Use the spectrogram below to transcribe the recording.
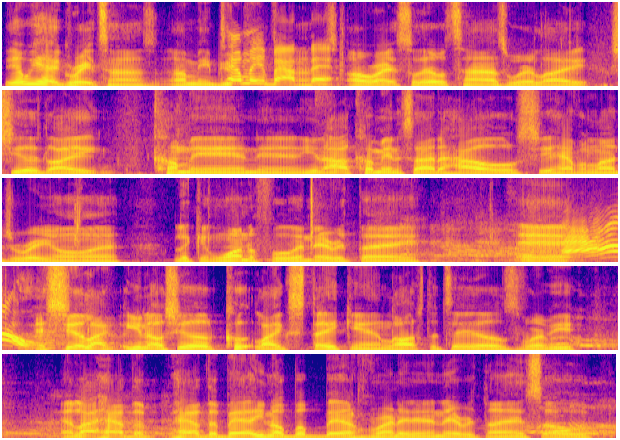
Yeah, we had great times. I mean, Tell me about times. that. All right, so there were times where like she would like come in and you know I'll come inside the house, she having lingerie on, looking wonderful and everything, and Ow! and she'll like you know she'll cook like steak and lobster tails for me, and like have the have the bath you know bubble bath running and everything. So.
